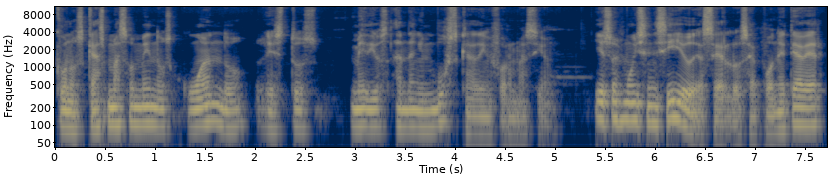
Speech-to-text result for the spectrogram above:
conozcas más o menos cuándo estos medios andan en busca de información. Y eso es muy sencillo de hacerlo. O sea, ponete a ver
